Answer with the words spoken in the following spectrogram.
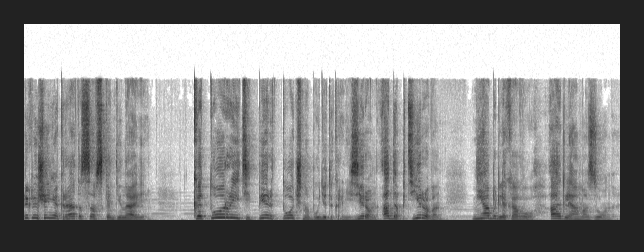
Приключения Кратоса в Скандинавии. Который теперь точно будет экранизирован, адаптирован не абы для кого, а для Амазона.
